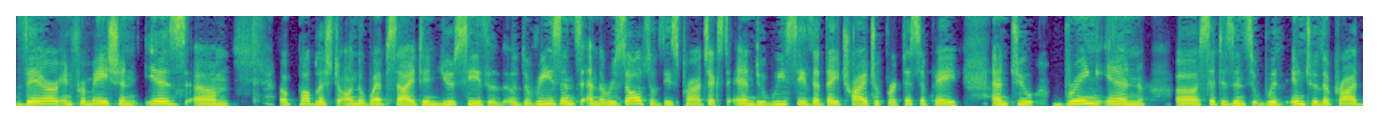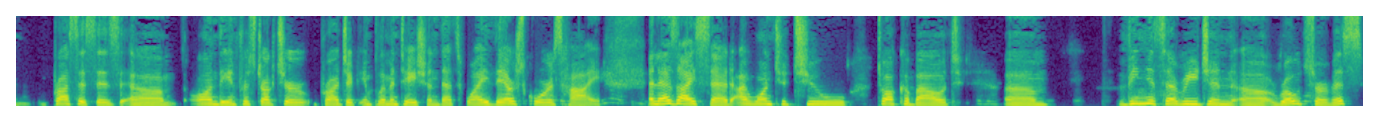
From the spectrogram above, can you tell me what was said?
their information is um, uh, published on the website and you see the, the reasons and the results of these projects. And we see that they try to participate and to bring in uh, citizens with into the pro- processes um, on the infrastructure project implementation. That's why their score is high. And as i said i wanted to talk about um, Vinnytsia region uh, road service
